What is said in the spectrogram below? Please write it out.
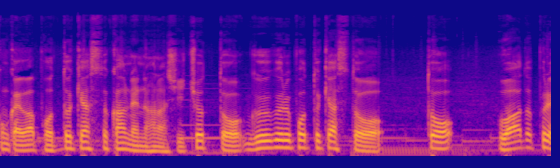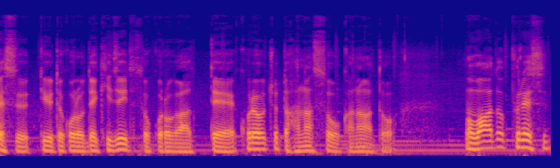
今回はポッドキャスト関連の話ちょっと Google ポッドキャストとワードプレスっていうところで気づいたところがあってこれをちょっと話そうかなと。ま、ワードプレス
